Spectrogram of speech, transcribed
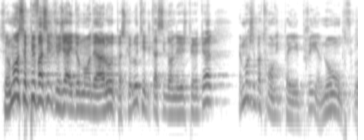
Seulement, c'est plus facile que j'aille demander à l'autre parce que l'autre il est assis dans les lieux spirituels. Et moi, j'ai pas trop envie de payer le prix. hein. Non, parce que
